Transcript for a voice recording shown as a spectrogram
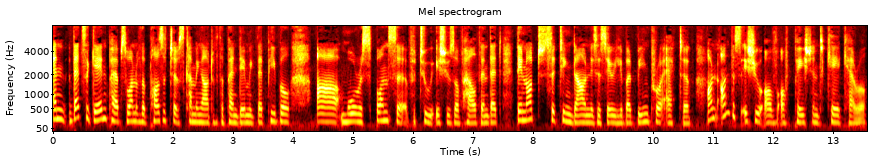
And that's again perhaps one of the positives coming out of the pandemic that people are more responsive to issues of health and that they're not sitting down necessarily, but being proactive on, on this issue of, of patient care, Carol,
